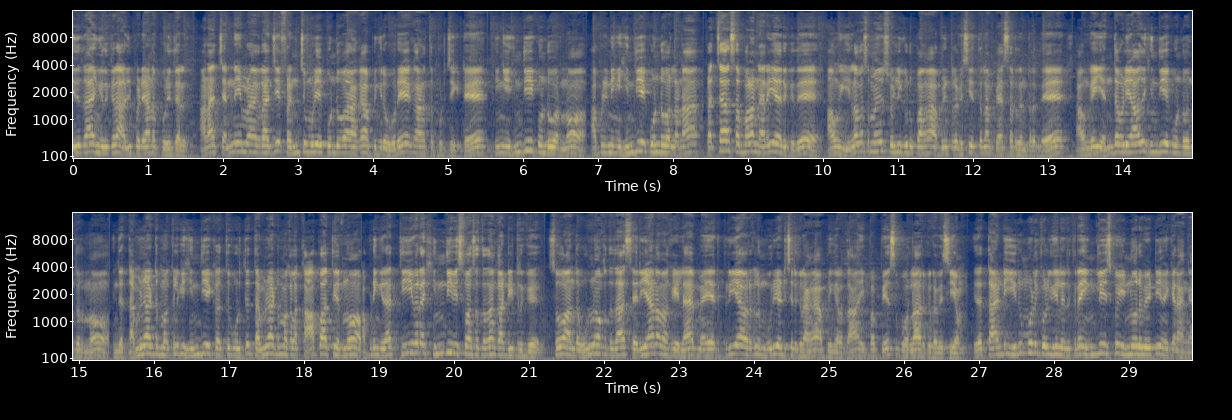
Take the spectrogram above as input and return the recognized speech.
இதுதான் இங்க இருக்கிற அடிப்படையான புரிதல். ஆனா சென்னை மாநகராட்சி பிரெஞ்சு மொழியை கொண்டு வராங்க அப்படிங்கிற ஒரே காரணத்தை பிடிச்சிக்கிட்டு நீங்க ஹிந்தியை கொண்டு வரணும். அப்படி நீங்க ஹிந்தியை கொண்டு வரலனா பிரச்சார சபாலாம் நிறைய இருக்குது. அவங்க இலவசமாவே சொல்லி கொடுப்பாங்க அப்படின்ற விஷயத்தெல்லாம் பேசுறதுன்றது அவங்க எந்த வழியாவது ஹிந்தியை கொண்டு வந்துடணும் இந்த தமிழ்நாட்டு மக்களுக்கு ஹிந்தியை கற்றுக் கொடுத்து தமிழ்நாட்டு மக்களை காப்பாத்திரணும் அப்படிங்கிற தீவிர ஹிந்தி விசுவாசத்தை தான் காட்டிட்டு இருக்கு. ஸோ அந்த உள்நோக்கத்தை தான் சரியான வகையில் மேயர் பிரியா அவர்கள் முறியடிச்சிருக்கிறாங்க அப்படிங்கிறது தான் இப்போ பேசு பொருளாக இருக்கிற விஷயம். இதை தாண்டி இருமொழி கொள்கையில் இருக்கிற இங்கிலீஷ்க்கும் இன்னொரு வேட்டியும் வைக்கிறாங்க.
